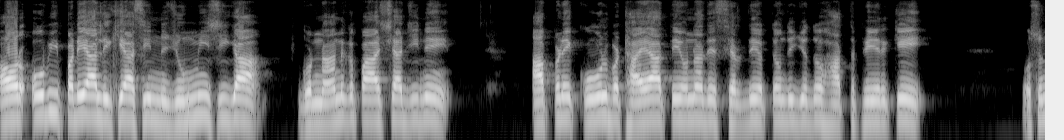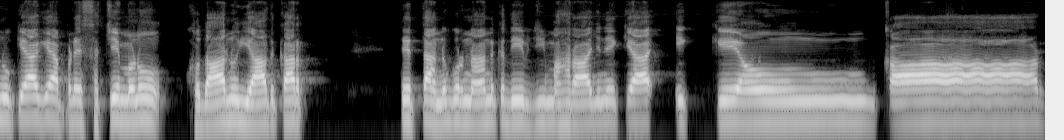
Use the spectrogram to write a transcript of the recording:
ਔਰ ਉਹ ਵੀ ਪੜਿਆ ਲਿਖਿਆ ਸੀ, ਨਜੂਮੀ ਸੀਗਾ। ਗੁਰੂ ਨਾਨਕ ਪਾਤਸ਼ਾਹ ਜੀ ਨੇ ਆਪਣੇ ਕੋਲ ਬਿਠਾਇਆ ਤੇ ਉਹਨਾਂ ਦੇ ਸਿਰ ਦੇ ਉੱਤੋਂ ਦੀ ਜਦੋਂ ਹੱਥ ਫੇਰ ਕੇ ਉਸ ਨੂੰ ਕਿਹਾ ਕਿ ਆਪਣੇ ਸੱਚੇ ਮਨੋਂ ਖੁਦਾ ਨੂੰ ਯਾਦ ਕਰ। ਤੇ ਧੰਨ ਗੁਰੂ ਨਾਨਕ ਦੇਵ ਜੀ ਮਹਾਰਾਜ ਨੇ ਕਿਹਾ ਇੱਕ ਓੰਕਾਰ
